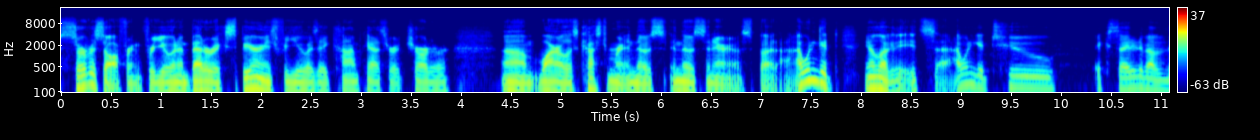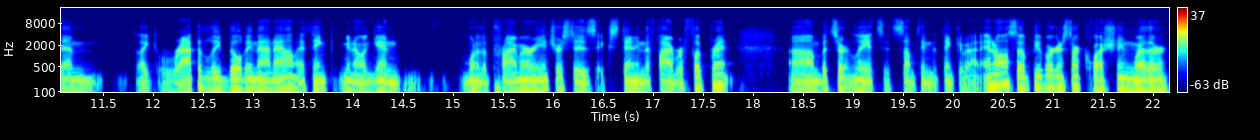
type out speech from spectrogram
service offering for you and a better experience for you as a Comcast or a Charter um, wireless customer in those in those scenarios. But I wouldn't get you know look it's I wouldn't get too excited about them like rapidly building that out. I think you know again one of the primary interests is extending the fiber footprint. Um, but certainly it's it's something to think about. And also people are going to start questioning whether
